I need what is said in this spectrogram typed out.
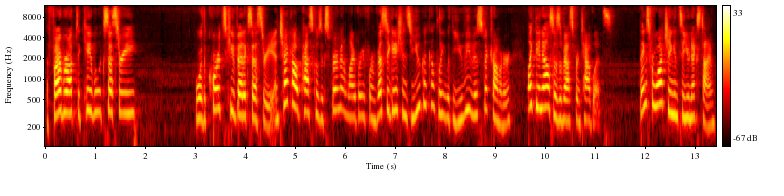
the fiber optic cable accessory, or the quartz cuvette accessory, and check out Pasco's experiment library for investigations you could complete with the UV-Vis spectrometer, like the analysis of aspirin tablets. Thanks for watching and see you next time.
